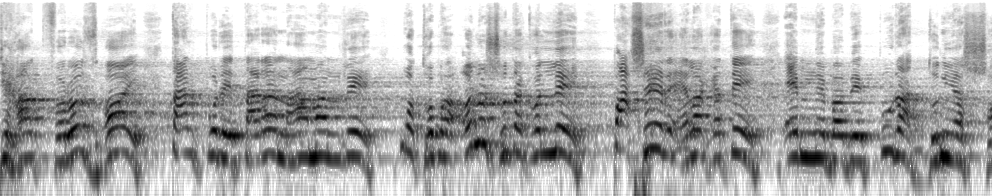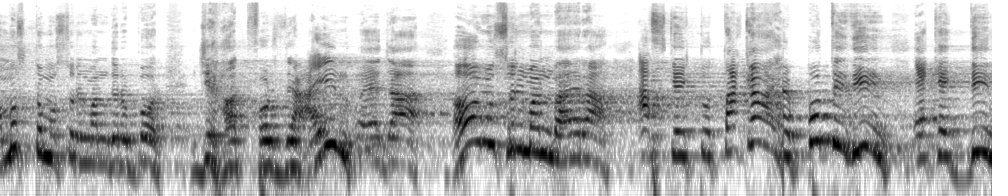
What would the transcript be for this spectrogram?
জেহাদ ফরজ হয়, তারপরে তারা না মানলে অথবা অলসতা করলে পাশের এলাকাতে এমনিভাবে পুরা দুনিয়ার সমস্ত মুসলমানদের উপর জেহাদ ফরজে আইন হয়ে যা ও মুসলমান ভাইরা আজকে একটু তাকায়। প্রতিদিন এক এক দিন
